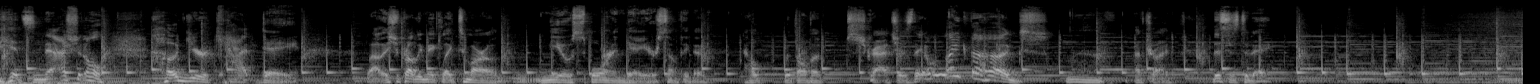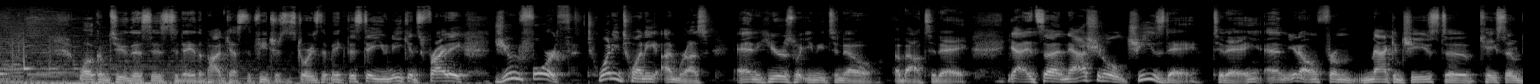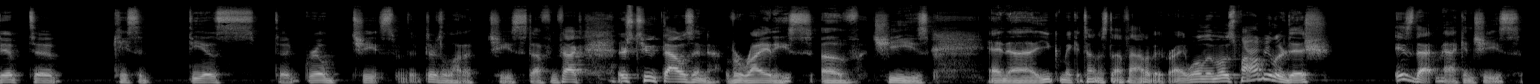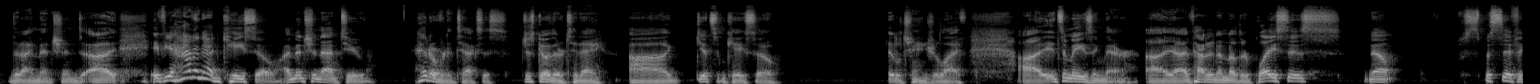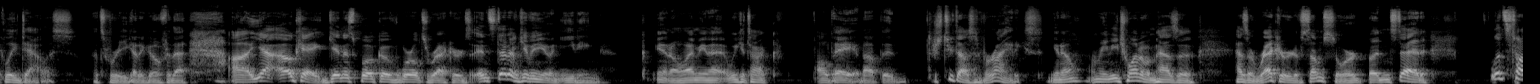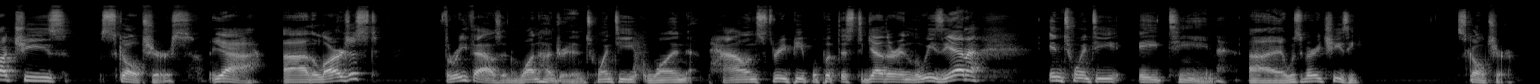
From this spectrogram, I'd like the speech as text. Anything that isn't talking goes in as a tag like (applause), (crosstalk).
It's National Hug Your Cat Day. Wow, they should probably make like tomorrow Neosporin Day or something to help with all the scratches. They don't like the hugs. Eh, I've tried. This is today. Welcome to This Is Today, the podcast that features the stories that make this day unique. It's Friday, June 4th, 2020. I'm Russ, and here's what you need to know about today. Yeah, it's a National Cheese Day today, and you know, from mac and cheese to queso dip to quesadillas to grilled cheese. There's a lot of cheese stuff. In fact, there's 2,000 varieties of cheese, and uh, you can make a ton of stuff out of it, right? Well, the most popular dish is that mac and cheese that I mentioned. Uh, if you haven't had queso, I mentioned that too. Head over to Texas. Just go there today. Uh, get some queso. It'll change your life. Uh, it's amazing there. Uh, I've had it in other places. No, specifically Dallas. That's where you got to go for that. Uh, yeah, okay. Guinness Book of World's Records. Instead of giving you an eating, you know, I mean, we could talk all day about the. There's 2,000 varieties. You know, I mean, each one of them has a has a record of some sort. But instead, let's talk cheese sculptures. Yeah, uh, the largest. 3,121 pounds. Three people put this together in Louisiana in 2018. Uh, it was a very cheesy sculpture,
